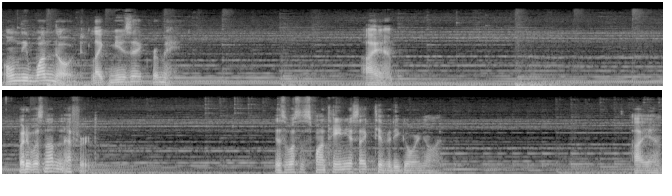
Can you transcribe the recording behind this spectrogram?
Only one note, like music, remained. I am. But it was not an effort. This was a spontaneous activity going on. I am.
